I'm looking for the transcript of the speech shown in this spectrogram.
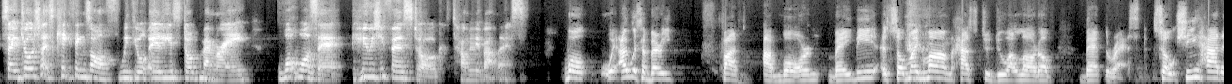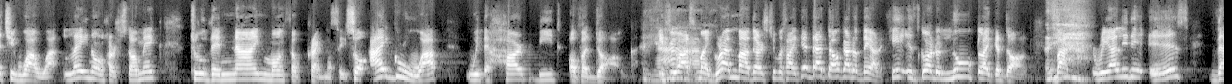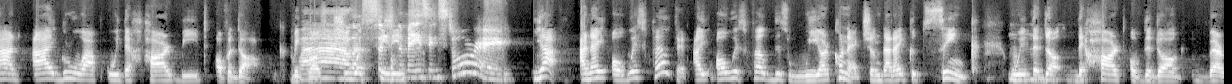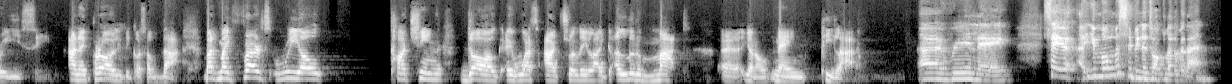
So, George, let's kick things off with your earliest dog memory. What was it? Who was your first dog? Tell me about this. Well, I was a very fat, unborn baby. So, my mom has to do a lot of bed rest. So she had a chihuahua laying on her stomach through the nine months of pregnancy. So I grew up with the heartbeat of a dog. Yeah. If you ask my grandmother, she was like, get that dog out of there. He is going to look like a dog. But reality is that I grew up with the heartbeat of a dog because wow, she was such sitting. an amazing story. Yeah. And I always felt it. I always felt this weird connection that I could sync with mm-hmm. the dog, the heart of the dog very easy. And I probably mm-hmm. because of that. But my first real touching dog, it was actually like a little mutt, uh, you know, named Pilar. Oh, really? So uh, your mum must have been a dog lover then?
